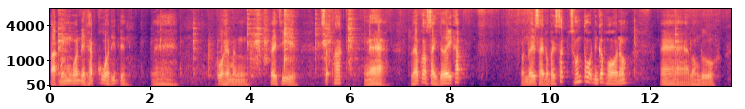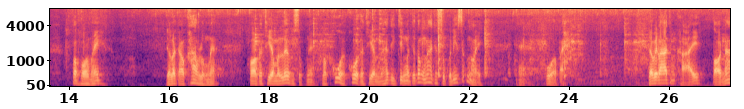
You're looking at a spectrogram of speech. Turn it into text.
ปากม้วนๆเนี่ยครับคั่วนิดหนึ่งน่คั่วให้มันได้ที่สักพักน่แล้วก็ใส่เนยครับเนยใส่ลงไปสักช้อนโต๊ะหนึ่งก็พอเนาะแหมลองดูว่าพอไหม เดี๋ยวเราจะเอาข้าวลงแล้ว พอกระเทียมมันเริ่มสุกเนี่ยเราคั่วคั่วกระเทียมนะฮะจริงๆ มันจะต้องน่าจะสุกกว่านี้สักหน่อยคั่วไป แต่เวลาทำขายต่อหน้า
